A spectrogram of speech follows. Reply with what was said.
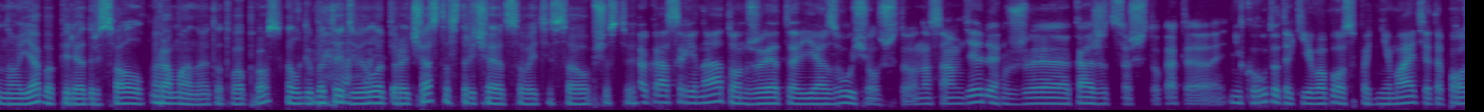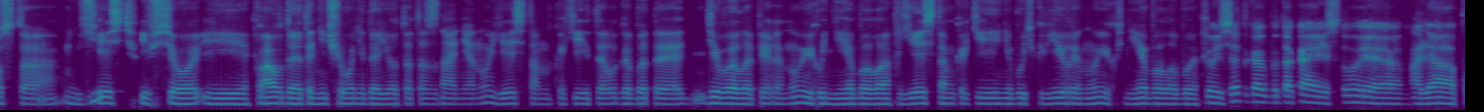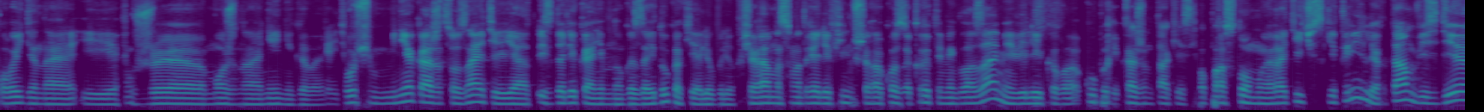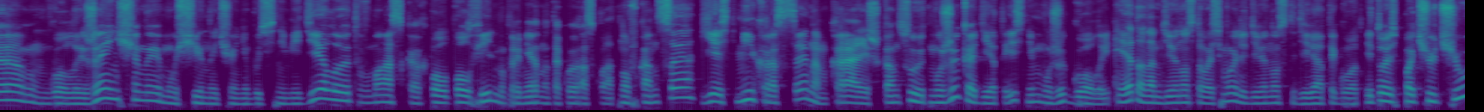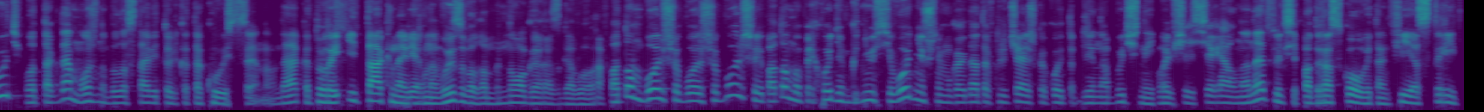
но я бы переадресовал Роману этот вопрос. ЛГБТ-девелоперы часто встречаются в IT-сообществе? Как раз Ренат, он же это и озвучил, что на самом деле уже кажется, что как-то не круто такие вопросы поднимать, это просто ну, есть и все, и правда это ничего не дает, это знание. Ну, есть там какие-то ЛГБТ-девелоперы, ну, их не было. Есть там какие-нибудь квиры, ну, их не было бы. То есть это как бы такая история а пройденная, и уже можно о ней не говорить. В общем, мне кажется, знаете, я издалека немного зайду, как я люблю. Вчера мы смотрели фильм «Широко закрытыми глазами» великого Кубрика, скажем так, если по-простому эротический триллер. Там везде голые женщины, мужчины что-нибудь с ними делают в масках. Пол полфильма примерно такой расклад. Но в конце есть микросцена, краеш, концует мужик одетый, и с ним мужик голый. И это там 98 или 99 год. И то есть по чуть-чуть, вот тогда можно было ставить только такую сцену, да, которая и так, наверное, вызвала много разговоров. Потом больше, больше, больше, и потом мы приходим к дню сегодняшнему, когда ты включаешь какой-то, блин, обычный вообще сериал на Netflix, подростковый, там, Фия Стрит,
